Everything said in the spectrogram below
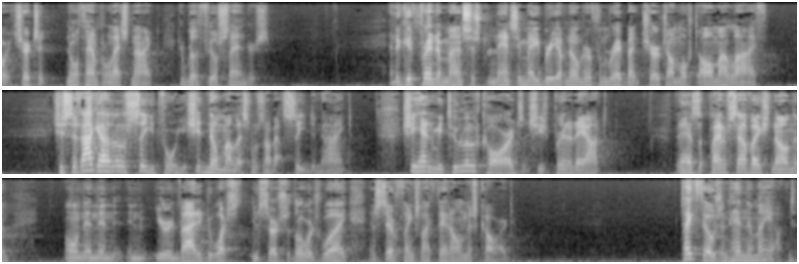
were at church at North Hamilton last night. Here, Brother Phil Sanders. And a good friend of mine, Sister Nancy Mabry, I've known her from Red Bank Church almost all my life. She says, I got a little seed for you. She'd known my lesson was about seed tonight. She handed me two little cards that she's printed out that has the plan of salvation on them. On, and then you're invited to watch In Search of the Lord's Way and several things like that on this card. Take those and hand them out.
